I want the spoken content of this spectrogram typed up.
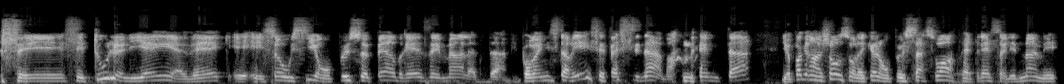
C'est, c'est tout le lien avec, et, et, ça aussi, on peut se perdre aisément là-dedans. Pour un historien, c'est fascinant, mais en même temps, il n'y a pas grand-chose sur lequel on peut s'asseoir très, très solidement, mais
